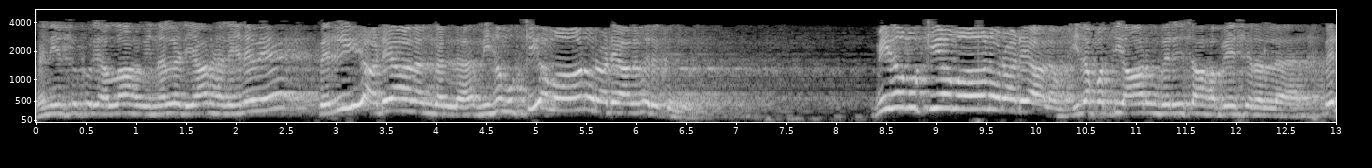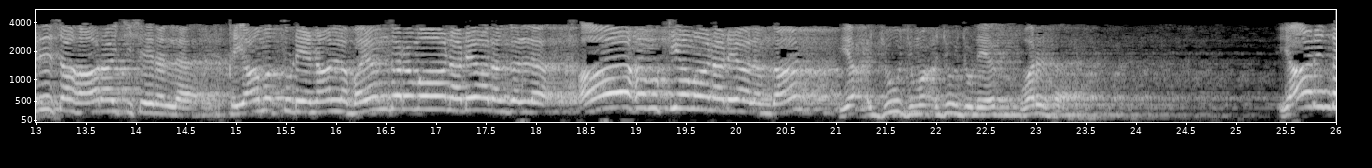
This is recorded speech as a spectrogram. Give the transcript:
கண்ணியத்துக்குரிய அல்லாஹுவின் நல்லடியார்கள் எனவே பெரிய அடையாளங்கள்ல மிக முக்கியமான ஒரு அடையாளம் இருக்குது. மிக முக்கியமான ஒரு அடையாளம். இத பத்தி யாரும் பெருசாக பேசுறல்ல. பெருசாக ஆராய்ச்சி செய்யறல்ல. கியாமத்துடைய நாள்ல பயங்கரமான அடையாளங்கள்ல ஆக முக்கியமான அடையாளம் தான் வருக. யார் இந்த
